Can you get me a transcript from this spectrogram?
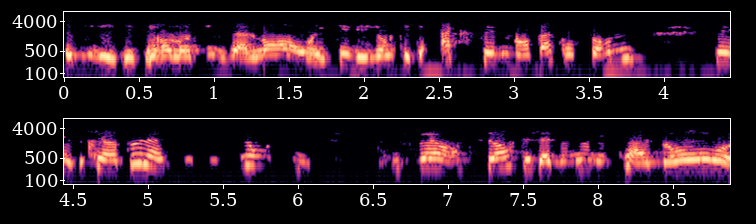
et puis les, romantiques allemands ont été des gens qui étaient absolument pas conformistes. C'est un peu l'institution qui, qui fait en sorte que ça devient des canons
